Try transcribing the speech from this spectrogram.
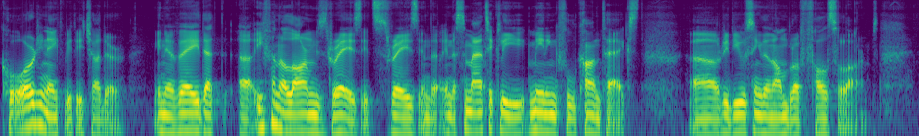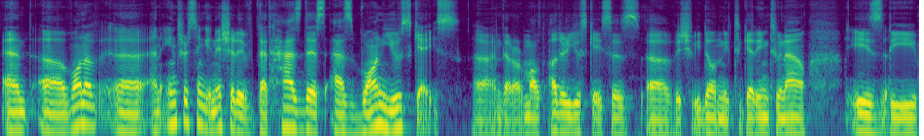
coordinate with each other in a way that uh, if an alarm is raised, it's raised in, the, in a semantically meaningful context, uh, reducing the number of false alarms. And uh, one of uh, an interesting initiative that has this as one use case, uh, and there are other use cases uh, which we don't need to get into now, is the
